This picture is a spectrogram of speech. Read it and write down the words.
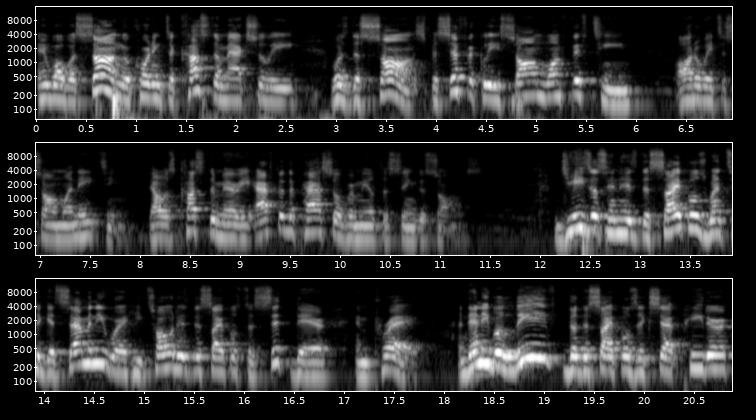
And what was sung, according to custom, actually, was the Psalm, specifically Psalm 115 all the way to Psalm 118. That was customary after the Passover meal to sing the Psalms. Jesus and his disciples went to Gethsemane where he told his disciples to sit there and pray. And then he would leave the disciples except Peter,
